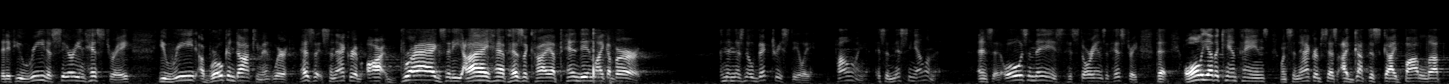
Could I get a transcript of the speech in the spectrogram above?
that if you read Assyrian history, you read a broken document where Sennacherib brags that he, I have Hezekiah penned in like a bird. And then there's no victory stealing following it. It's a missing element. And it's always amazed historians of history that all the other campaigns, when Sennacherib says, I've got this guy bottled up,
